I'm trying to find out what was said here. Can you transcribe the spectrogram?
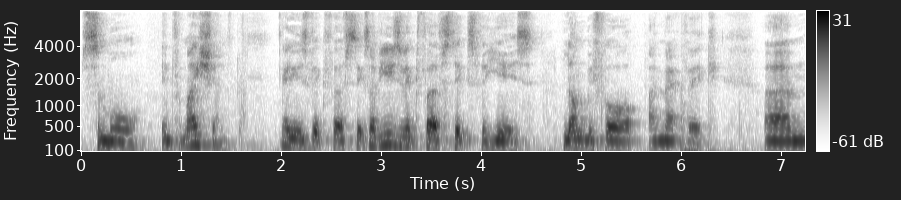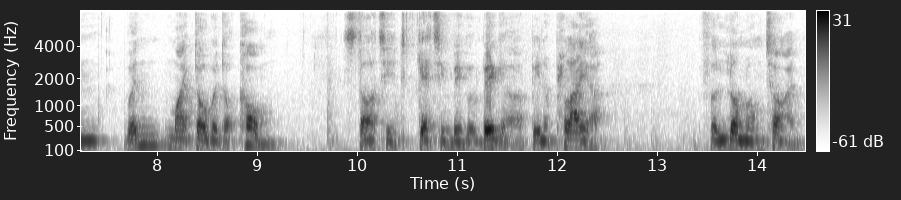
some more information. I use Vic Firth Sticks. I've used Vic Firth Sticks for years, long before I met Vic. Um, when MikeDolbear.com started getting bigger and bigger, I've been a player for a long, long time.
